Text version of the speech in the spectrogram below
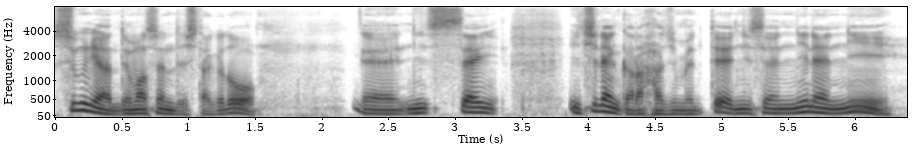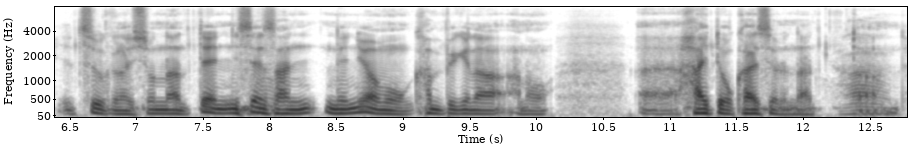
すぐには出ませんでしたけど、えー、2001年から始めて2002年に通貨が一緒になって2003年にはもう完璧なあの配当を返せるようになったんで、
